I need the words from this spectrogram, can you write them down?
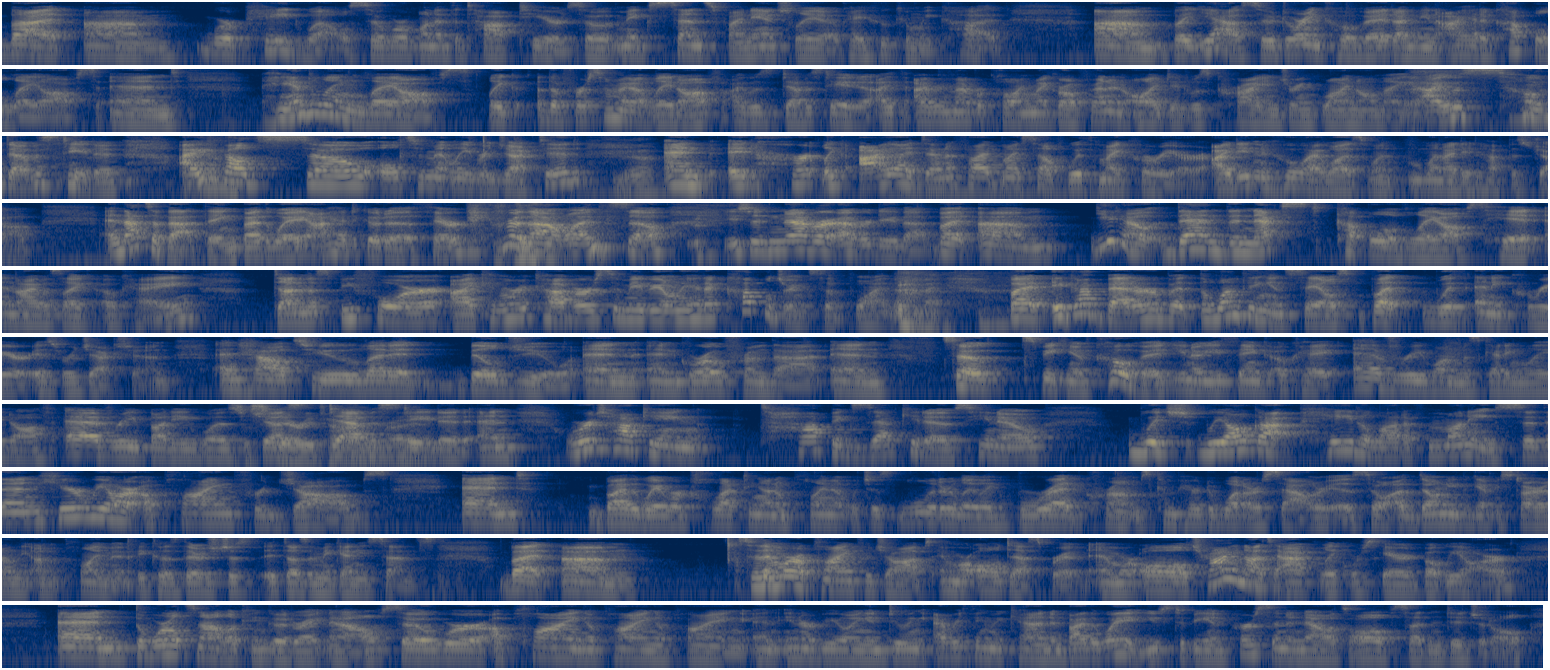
but um, we're paid well, so we're one of the top tiers. So it makes sense financially. Okay, who can we cut? Um, but yeah, so during COVID, I mean, I had a couple layoffs and handling layoffs like the first time i got laid off i was devastated. I, I remember calling my girlfriend and all i did was cry and drink wine all night. I was so devastated. I felt so ultimately rejected. Yeah. and it hurt like i identified myself with my career. I didn't know who i was when when i didn't have this job. And that's a bad thing by the way. I had to go to therapy for that one so you should never ever do that. But um you know, then the next couple of layoffs hit, and I was like, okay, done this before. I can recover. So maybe I only had a couple drinks of wine that night. But it got better. But the one thing in sales, but with any career, is rejection and how to let it build you and and grow from that. And so speaking of COVID, you know, you think, okay, everyone was getting laid off. Everybody was just time, devastated. Right? And we're talking top executives, you know, which we all got paid a lot of money. So then here we are applying for jobs and by the way, we're collecting unemployment, which is literally like breadcrumbs compared to what our salary is. So uh, don't even get me started on the unemployment because there's just, it doesn't make any sense. But, um, so then we're applying for jobs and we're all desperate and we're all trying not to act like we're scared, but we are. And the world's not looking good right now. So we're applying, applying, applying, and interviewing and doing everything we can. And by the way, it used to be in person and now it's all of a sudden digital.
